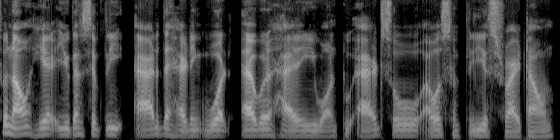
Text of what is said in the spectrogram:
So now here you can simply add the heading, whatever heading you want to add. So I will simply just write down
